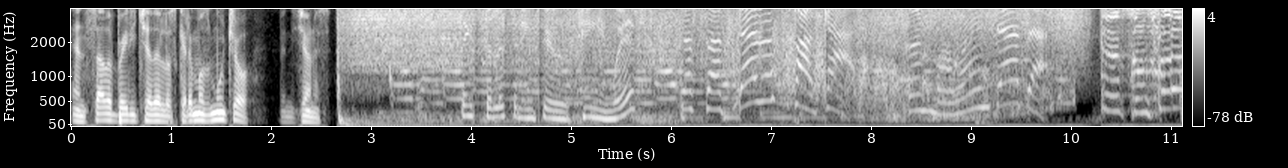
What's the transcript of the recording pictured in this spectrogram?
and celebrate each other. Los queremos mucho. Bendiciones. Thanks for listening to Hanging With. The Sotelos Podcast con Mama and Dada.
